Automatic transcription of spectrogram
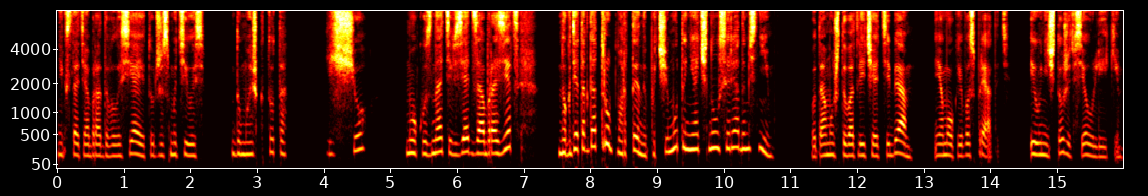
Не кстати обрадовалась я и тут же смутилась. Думаешь, кто-то еще мог узнать и взять за образец? Но где тогда труп Мартены? Почему ты не очнулся рядом с ним? Потому что, в отличие от тебя, я мог его спрятать и уничтожить все улики.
